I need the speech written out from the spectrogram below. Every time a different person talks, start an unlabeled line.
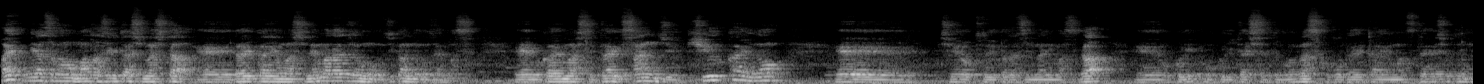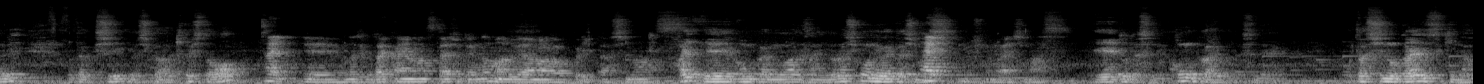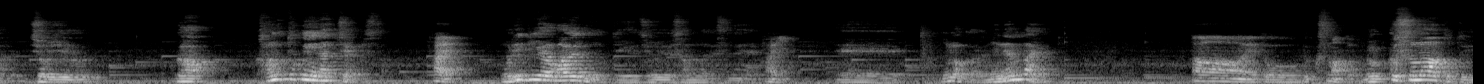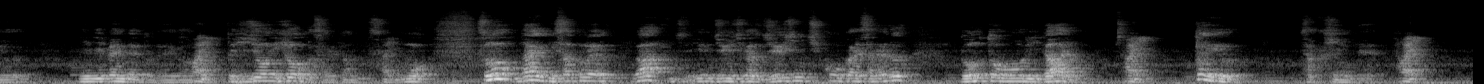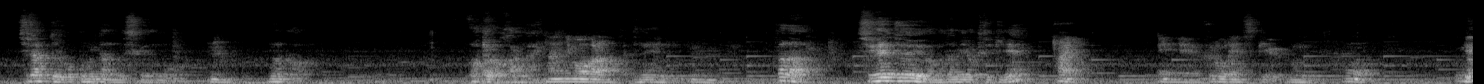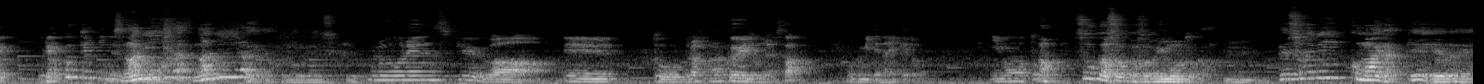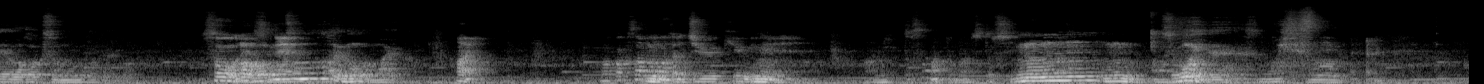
はい、皆様お待たせいたしました。えー、大観山シネマラジオのお時間でございます。えー、迎えまして第39回の、えー収録という形になりますが、えーお送りお送りいたしたいと思います。ここ大観山伝え書店より、私、吉川明俊と、
はい、えー、同じく大観山伝え書店の丸山がお送りいたします。
はい、えー今回も和田さんよろしくお願いいたしま
はい、よ
す。
ろしくお願いします。
えーとですね、今回はですね、私の大好きな女優が監督になっちゃいました。
はい、
オリビア・ワイルドっていう女優さんがですね、
はい。
えー今から2年前、
あー、えっ、と、ブックスマート。
ブックスマートというインディペンデントの映画が
は
で非常に評価されたんですけども、その第2作目が11月11日公開される「ドント・ウォーリー・ダーリン
はい、」
という作品で
はい。
ちらっと予告見たんですけども
うん。
なんかわけわからない、
何にもわからなかったですね。
ただ主演女優がまた魅力的で、
はい。えー、フローレンス・ピュー。
うん
もう、売れ、売れっ子って言っていいんですか？
何以来何以来だフローレンス・ピュー
フローレンス・ピューは、えー、っと、ブラック・ウィドウじゃないですか？僕見てないけど。妹。
あそうかそうかそうか妹か、
うん。
えそれで一個前だっけ、えー、若草物語は
そうです
あ若草
ね。
物語の方が前か
はい。若草物語19年、
うん
あミッドサマーと同じ年。
うーんうんすごいね、
すごいですね。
